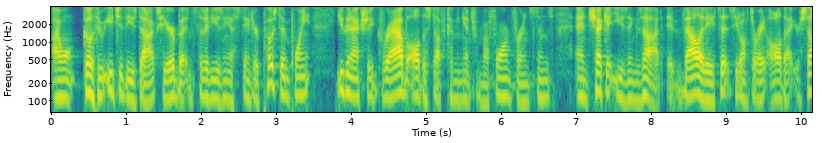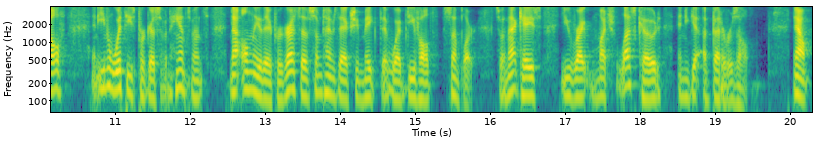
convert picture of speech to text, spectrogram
I won't go through each of these docs here, but instead of using a standard post endpoint, you can actually grab all the stuff coming in from a form, for instance, and check it using Zod. It validates it, so you don't have to write all that yourself. And even with these progressive enhancements, not only are they progressive, sometimes they actually make the web defaults simpler. So in that case, you write much less code and you get a better result. Now,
